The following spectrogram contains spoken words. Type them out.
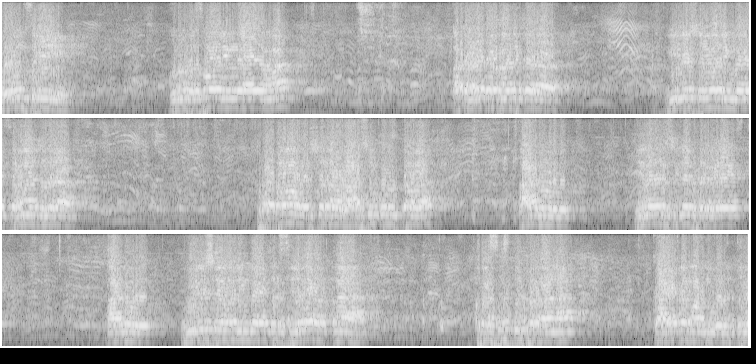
ಓಂ ಶ್ರೀ ಗುರು ಬಸವಲಿಂಗಾಯ ಅಖಂಡ ಕರ್ನಾಟಕ ವೀರಶೈವ ಲಿಂಗಾಯತ ಸಮಾಜದ ಪ್ರಥಮ ವರ್ಷದ ವಾರ್ಷಿಕೋತ್ಸವ ಹಾಗೂ ದಿನದರ್ಶಿಕ ಹಾಗೂ ವೀರಶೈವ ಲಿಂಗಾಯತ ಸೇವಾ ರತ್ನ ಪ್ರಶಸ್ತಿ ಪ್ರದಾನ ಕಾರ್ಯಕ್ರಮ ಹಮ್ಮಿಕೊಂಡಿತ್ತು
